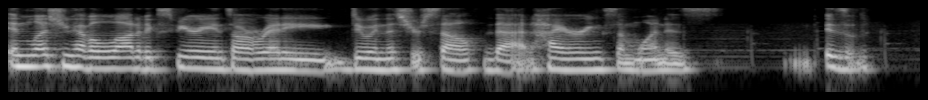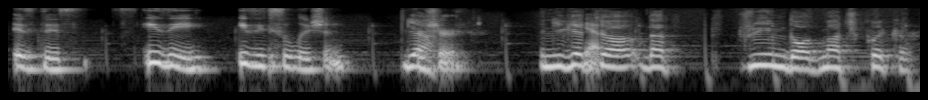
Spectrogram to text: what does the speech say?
unless you have a lot of experience already doing this yourself that hiring someone is is is this easy easy solution yeah. for sure. And you get yep. uh, that dream dog much quicker.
